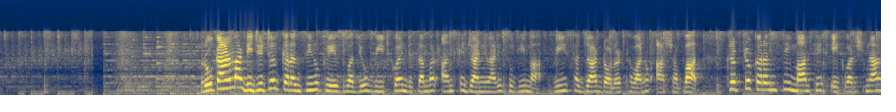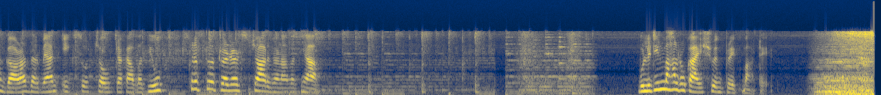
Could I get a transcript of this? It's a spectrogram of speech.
રોકાણમાં ડિજિટલ કરન્સીનો ક્રેઝ વધ્યો. બીટકોઇન ડિસેમ્બર અંત કે જાન્યુઆરી સુધીમાં વીસ હજાર ડોલર થવાનો આશાવાદ. ક્રિપ્ટોકરન્સી માર્કેટ એક વર્ષના ગાળા દરમિયાન એકસો ચૌદ ટકા વધ્યું. ક્રિપ્ટો ટ્રેડર્સ ચાર ગણા વધ્યા. બુલેટિનમાં હાલ રોકાઈશું એક બ્રેક માટે.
